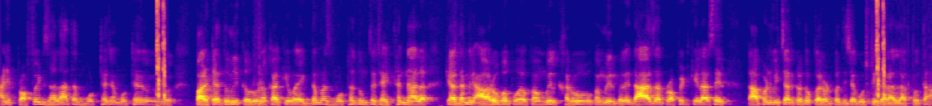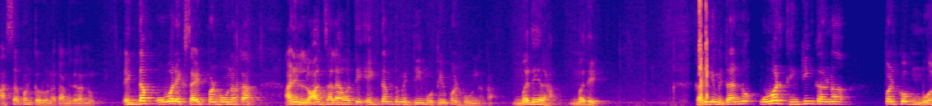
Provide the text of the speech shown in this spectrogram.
आणि प्रॉफिट झाला तर मोठ्याच्या मोठ्या पार्ट्या तुम्ही करू नका किंवा एकदमच मोठं तुमचं चैतन्य आलं की आता मी आरोप कमवेल खर्व कमवेल भले दहा हजार प्रॉफिट केला असेल तर आपण विचार करतो करोडपतीच्या गोष्टी करायला लागतो. तर असं पण करू नका मित्रांनो. एकदम ओव्हर एक्साइट पण होऊ नका. आणि लॉस झाल्यावरती एकदम तुम्ही डिमोटिव्ह पण होऊ नका. मध्ये राहा मध्ये. कारण की मित्रांनो ओव्हर थिंकिंग करणं पण खूप मो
